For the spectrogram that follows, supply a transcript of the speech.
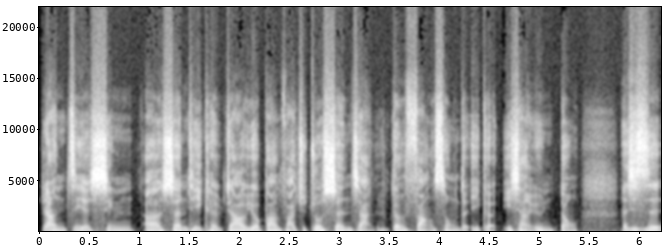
让你自己的心呃身体可以比较有办法去做伸展跟放松的一个一项运动。那其实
